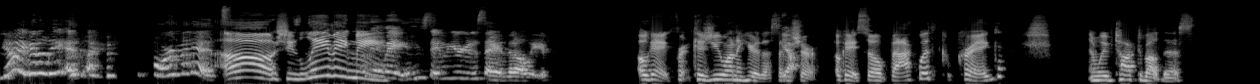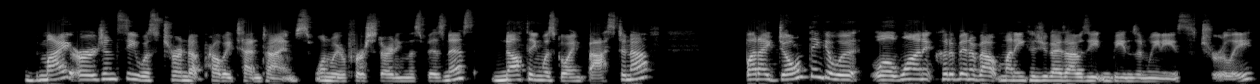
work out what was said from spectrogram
Yeah, I gotta leave. Four minutes. Oh, she's leaving me. Okay, wait. Say what you're gonna say, and then I'll leave. Okay, because you want to hear this, I'm Yeah. sure. Okay, so back with Craig, and we've talked about this. My urgency was turned up probably 10 times when we were first starting this business. Nothing was going fast enough. But I don't think it would, well, one, it could have been about money because you guys, I was eating beans and weenies, truly.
